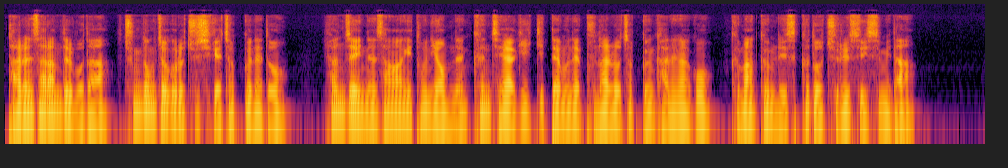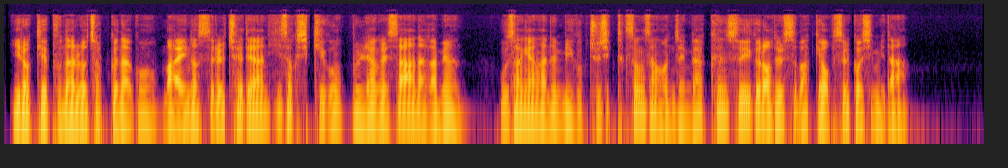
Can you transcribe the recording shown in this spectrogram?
다른 사람들보다 충동적으로 주식에 접근해도 현재 있는 상황이 돈이 없는 큰 제약이 있기 때문에 분할로 접근 가능하고 그만큼 리스크도 줄일 수 있습니다. 이렇게 분할로 접근하고 마이너스를 최대한 희석시키고 물량을 쌓아나가면 우상향하는 미국 주식 특성상 언젠가 큰 수익을 얻을 수밖에 없을 것입니다.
